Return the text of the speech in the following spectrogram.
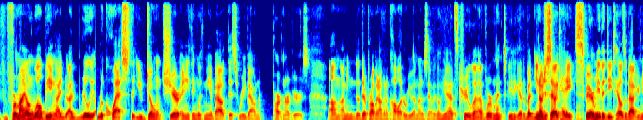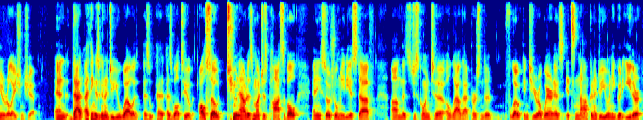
for my own well-being I'd, I'd, really request that you don't share anything with me about this rebound partner of yours. Um, I mean, they're probably not going to call it a rebound. They're going to say like, "Oh yeah, it's true love. We're meant to be together." But you know, just say like, "Hey, spare me the details about your new relationship." And that I think is going to do you well as, as, as well too. Also, tune out as much as possible any social media stuff um, that's just going to allow that person to float into your awareness. It's not going to do you any good either.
